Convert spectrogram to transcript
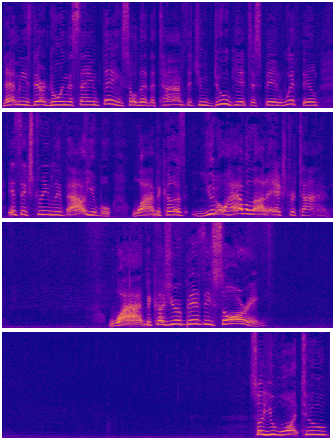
that means they're doing the same thing so that the times that you do get to spend with them, it's extremely valuable. Why? Because you don't have a lot of extra time. Why? Because you're busy soaring. So you want to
